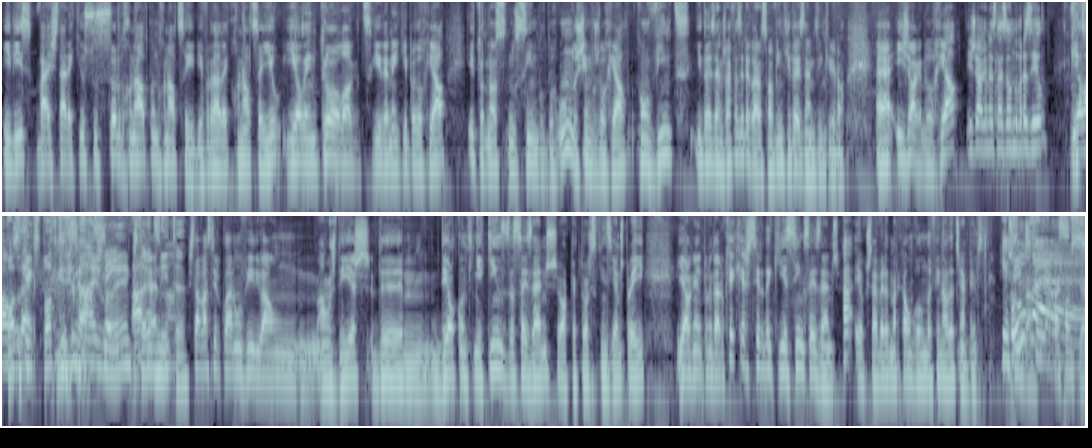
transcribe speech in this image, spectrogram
e disse: vai estar aqui o sucessor de Ronaldo quando o Ronaldo sair. E a verdade é que o Ronaldo saiu e ele entrou logo de seguida na equipa do Real e tornou-se no símbolo do- um dos símbolos do Real com 22 anos. Vai fazer agora só 22 anos, incrível. Ah, e joga no Real e joga na seleção do Brasil. O que, e é que pode, que é que se pode querer mais, não é? Que história Ah, bonita. Estava a circular um vídeo há, um- há uns dias de, dele quando tinha 15, 16 anos, ou 14, 15 anos por aí, e alguém lhe perguntar o que é que queres ser daqui a 5, 6 anos? Ah, eu gostava era de marcar um gol numa final da Champions. Dia. Aconteceu.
